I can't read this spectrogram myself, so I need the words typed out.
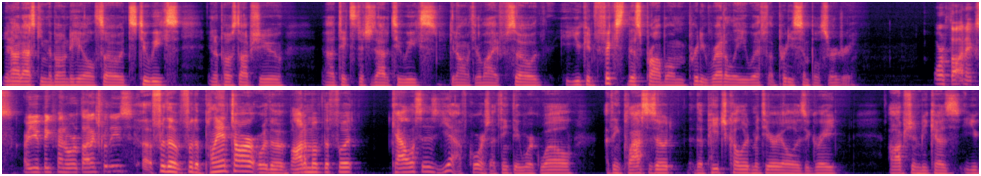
You're Yeah. not asking the bone to heal. So it's two weeks in a post-op shoe. Uh, take stitches out of two weeks. Get on with your life. So you could fix this problem pretty readily with a pretty simple surgery. Orthotics. Are you a big fan of orthotics for these? Uh, for the for the plantar or the bottom of the foot calluses, yeah, of course. I think they work well. I think Plastazote, the peach colored material, is a great option because you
